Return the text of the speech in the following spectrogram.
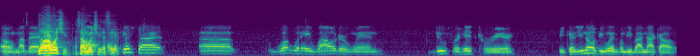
oh my bad. No, I'm with you. That's I'm with Uh, you. That's on it. the flip side, uh, what would a Wilder win do for his career? Because you know if he wins, it's going to be by knockout.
